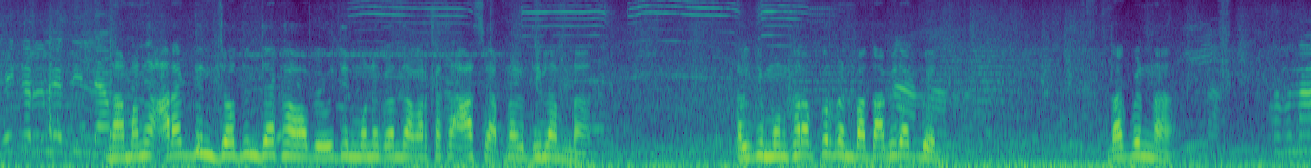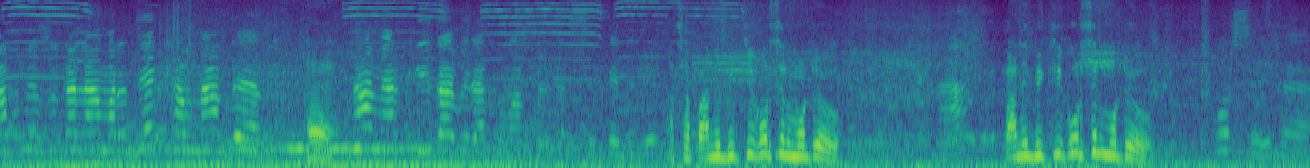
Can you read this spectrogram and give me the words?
সেই কারণে দিলাম। না মানে আরেকদিন যদিন দেখা হবে ওই দিন মনে করেন যে আমার কাছে আছে আপনারা দিলাম না। তাহলে কি মন খারাপ করবেন বা দাবি রাখবেন? রাখবেন না? না। আপনি সকালে আমার দেখাও না দেন হ্যাঁ। আমি আর কি দাবি রাখব আপনার কাছে? আচ্ছা পানি বিক্রি করছেন মোটেও? হ্যাঁ? পানি বিক্রি করছেন মোটেও? করছি হ্যাঁ।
